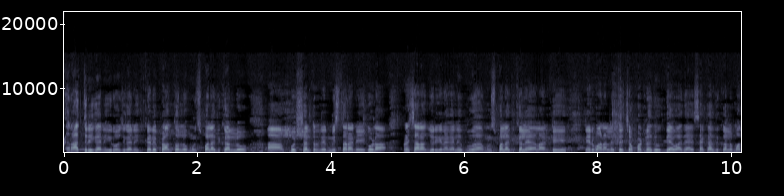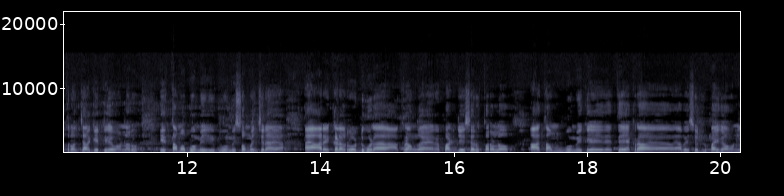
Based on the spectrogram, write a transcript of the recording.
రాత్రి కానీ ఈరోజు కానీ ఇక్కడ ప్రాంతంలో మున్సిపల్ అధికారులు బస్ షెల్టర్ నిర్మిస్తారని కూడా ప్రచారం జరిగినా కానీ మున్సిపల్ అధికారులు ఎలాంటి నిర్మాణాలు అయితే చెప్పట్లేదు. దేవాదాయ శాఖ అధికారులు మాత్రం చాలా గట్టిగా ఉన్నారు. ఇది తమ భూమి ఈ భూమికి సంబంధించిన ఆ, ఇక్కడ రోడ్డు కూడా అక్రమంగా ఏర్పాటు చేశారు. త్వరలో ఆ తమ భూమికి ఏదైతే ఎకరా యాభై సెంట్లు పైగా ఉన్న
